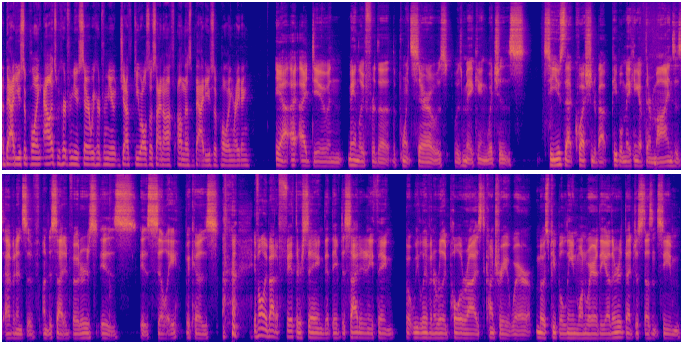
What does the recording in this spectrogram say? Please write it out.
A bad use of polling. Alex, we heard from you. Sarah, we heard from you. Jeff, do you also sign off on this bad use of polling rating? Yeah, I, I do, and mainly for the the point Sarah was was making, which is to use that question about people making up their minds as evidence of undecided voters is is silly because if only about a fifth are saying that they've decided anything, but we live in a really polarized country where most people lean one way or the other, that just doesn't seem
